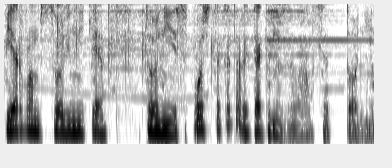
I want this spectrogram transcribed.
первом сольнике Тони Эспозита, который так и назывался Тони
